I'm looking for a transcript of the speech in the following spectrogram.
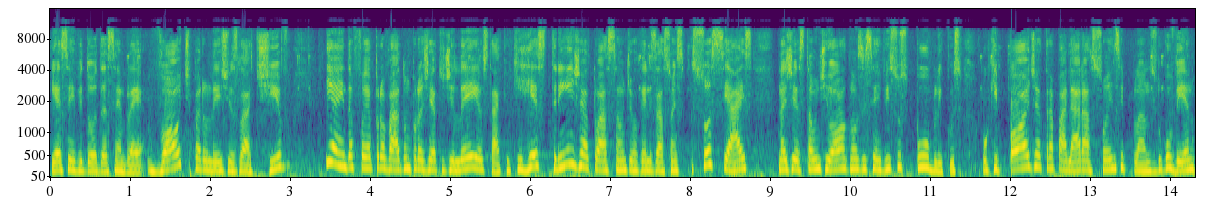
e é servidor da Assembleia, volte para o legislativo e ainda foi aprovado um projeto de lei, Eustáquio, que restringe a atuação de organizações sociais na gestão de órgãos e serviços públicos, o que pode atrapalhar ações e planos do governo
